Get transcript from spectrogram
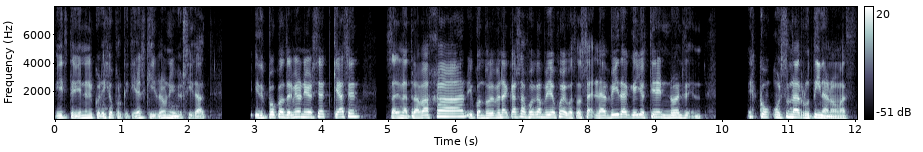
irte bien en el colegio porque tienes que ir a la universidad. Y después cuando terminan la universidad, ¿qué hacen? Salen a trabajar y cuando vuelven a casa juegan videojuegos. O sea, la vida que ellos tienen no es, es como es una rutina nomás.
